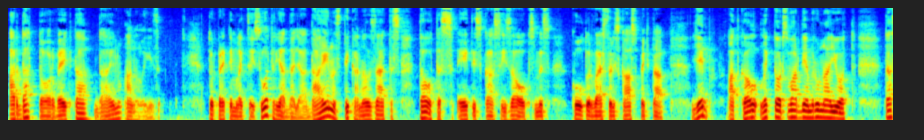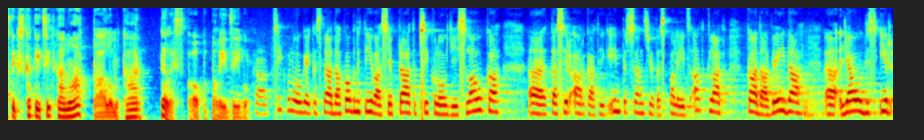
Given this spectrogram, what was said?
ar datoru veiktā dainu analīze. Turpretim lekcijas otrajā daļā dainas tika analizētas tautas ētiskās izaugsmes, kultūra vēsturiskā aspektā, jeb atkal lektors vārdiem runājot, tās tika skatīts it kā no attāluma, kā ar teleskopa palīdzību. Kā psihologai, kas strādā kognitīvās, jeb prāta psiholoģijas laukā, tas ir ārkārtīgi interesants, jo tas palīdz atklāt, kādā veidā ļaudis ir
